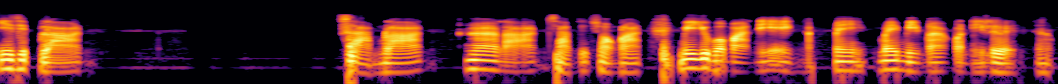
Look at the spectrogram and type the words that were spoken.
ยี่สิบล้านสามล้านห้าล้านสามสิบสองล้าน มีอยู่ประมาณนี้เองครับไม่ไม่มีมากกว่านี้เลยนะครับ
